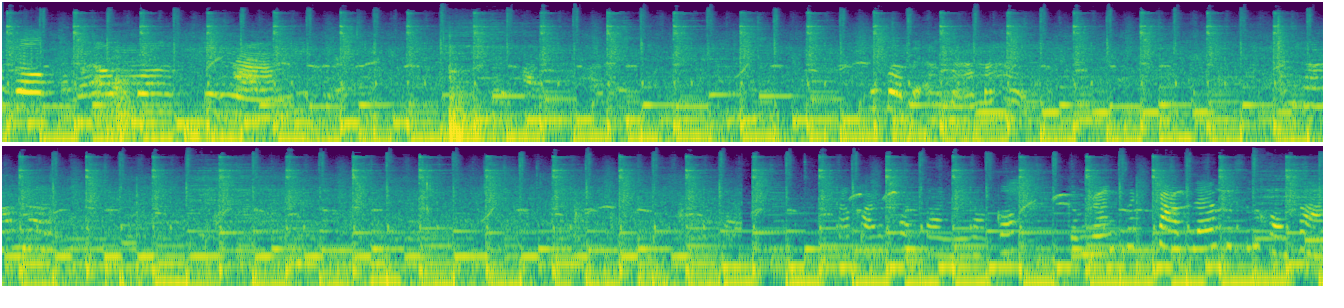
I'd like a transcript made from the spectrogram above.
ดี๋ยวรอพี่โบเอามากินน้ำพี่โบไปเอาน้ำมาให้นะคะทุกคนตอนนี้เราก็กำลังจะกลับแล้วไปซื้อของฝาก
